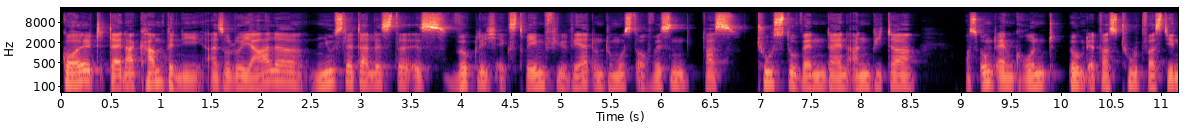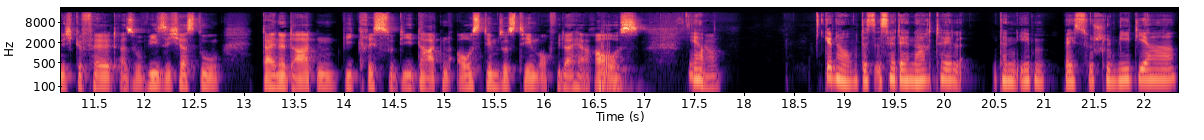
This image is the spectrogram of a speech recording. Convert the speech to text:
Gold deiner Company. Also loyale Newsletterliste ist wirklich extrem viel wert und du musst auch wissen, was tust du, wenn dein Anbieter aus irgendeinem Grund irgendetwas tut, was dir nicht gefällt? Also wie sicherst du deine Daten? Wie kriegst du die Daten aus dem System auch wieder heraus? Ja. ja. Genau, das ist ja der Nachteil dann eben bei Social Media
